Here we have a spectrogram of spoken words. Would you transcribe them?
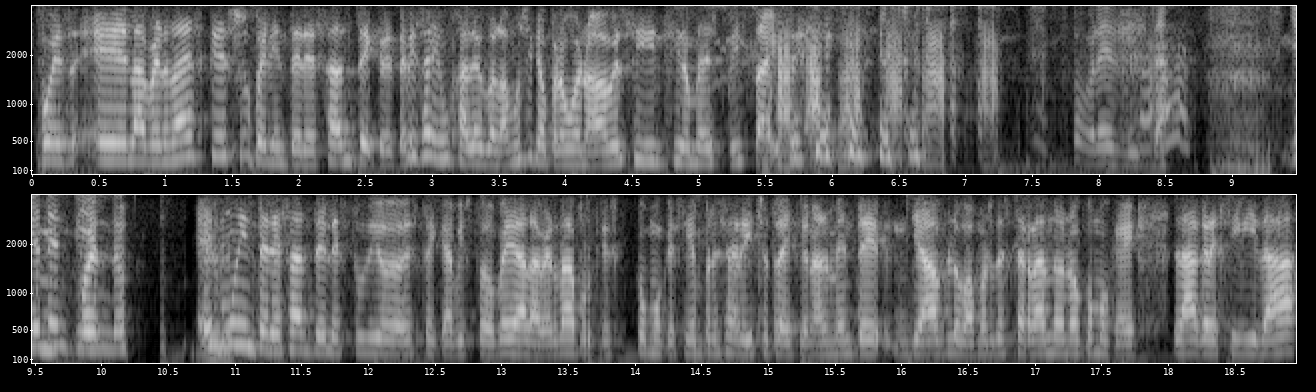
Pues eh, la verdad es que es súper interesante. Que tenéis ahí un jaleo con la música, pero bueno, a ver si, si no me despistáis. Pobrecita. Yo te pues, entiendo. Es muy interesante el estudio este que ha visto Bea, la verdad, porque es como que siempre se ha dicho tradicionalmente, ya lo vamos desterrando, ¿no? Como que la agresividad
